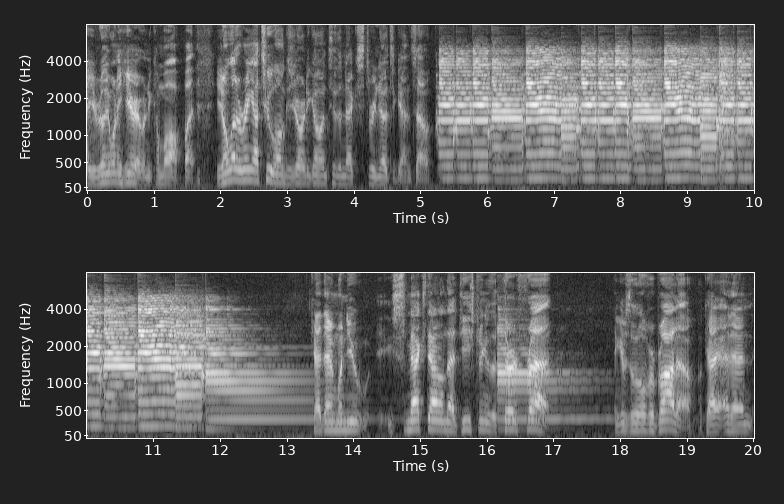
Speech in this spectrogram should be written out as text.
You really want to hear it when you come off, but you don't let it ring out too long because you're already going to the next three notes again. So. Okay, then when you smacks down on that D string of the third fret, and gives a little vibrato, okay? And then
